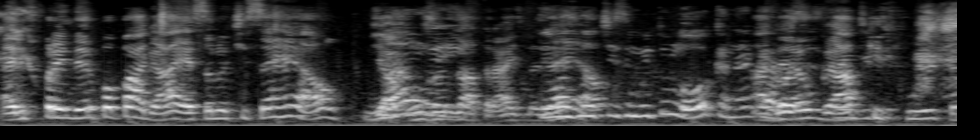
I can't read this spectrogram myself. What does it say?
Aí eles prenderam o papagaio. Essa notícia é real, de Não, alguns anos atrás, mas Tem é umas real. notícias muito loucas, né, cara? Agora é um gato que furta.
